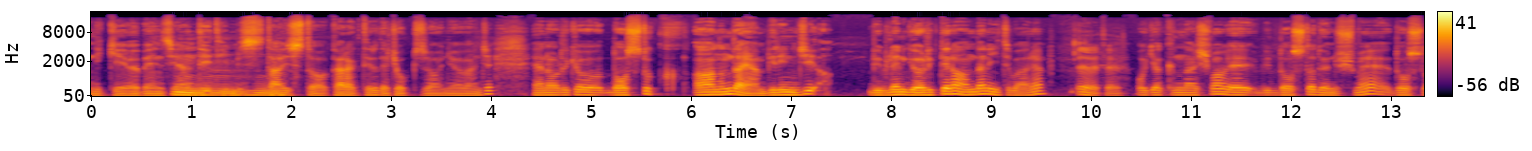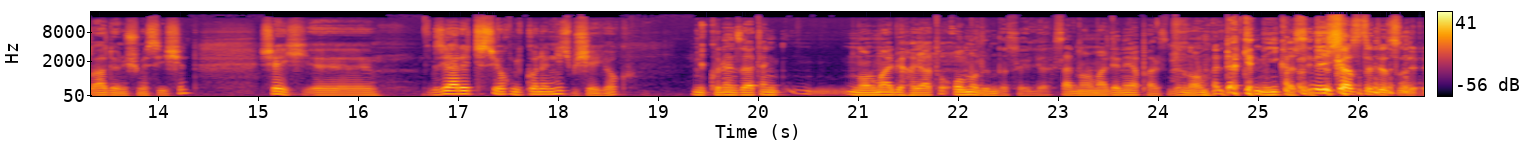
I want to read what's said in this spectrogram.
Nick Cave'e benzeyen hmm. dediğimiz hmm. Taisto karakteri de çok güzel oynuyor bence. Yani oradaki o dostluk anında yani birinci birbirlerini gördükleri andan itibaren evet evet o yakınlaşma ve bir dosta dönüşme, dostluğa dönüşmesi için şey e, ziyaretçisi yok. Mikko'nun hiçbir şey yok. Mikkonen zaten normal bir hayatı olmadığını da söylüyor. Sen normalde ne yaparsın diyor. Normal derken neyi kastediyorsun? neyi kastediyorsun diyor.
